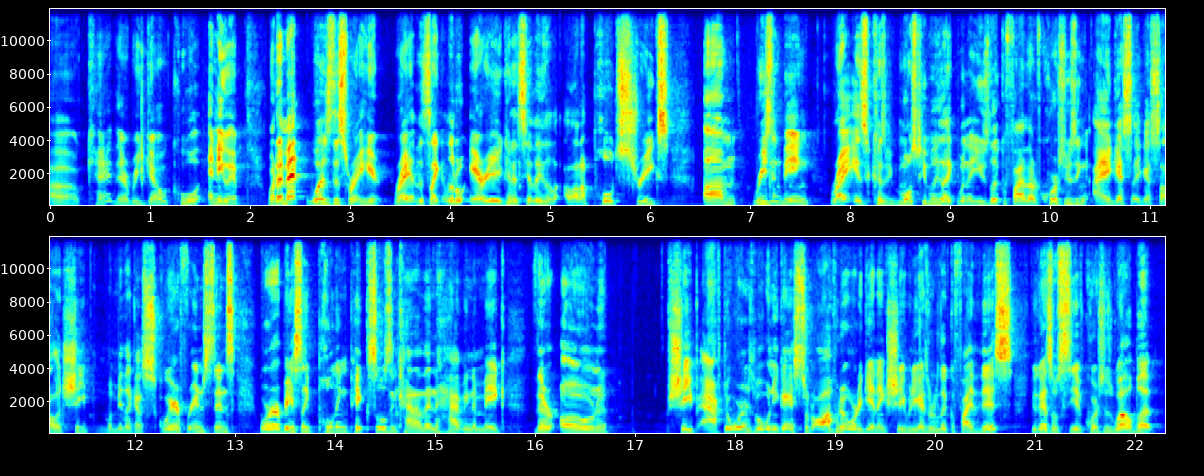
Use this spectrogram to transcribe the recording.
Okay, there we go. Cool. Anyway, what I meant was this right here, right? This like a little area, you're gonna see like a lot of pulled streaks. Um, reason being, right, is because most people like when they use liquify, they're of course using, I guess, like a solid shape, maybe like a square, for instance, where they're basically pulling pixels and kind of then having to make their own shape afterwards. But when you guys start off with an organic shape, when you guys are liquify this, you guys will see, of course, as well. But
